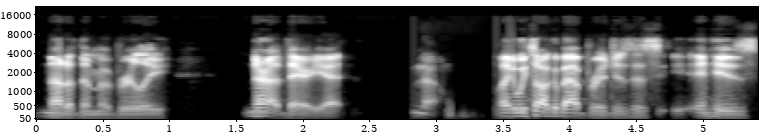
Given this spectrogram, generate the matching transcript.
none of them have really. They're not there yet. No. Like we talk about Bridges in his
